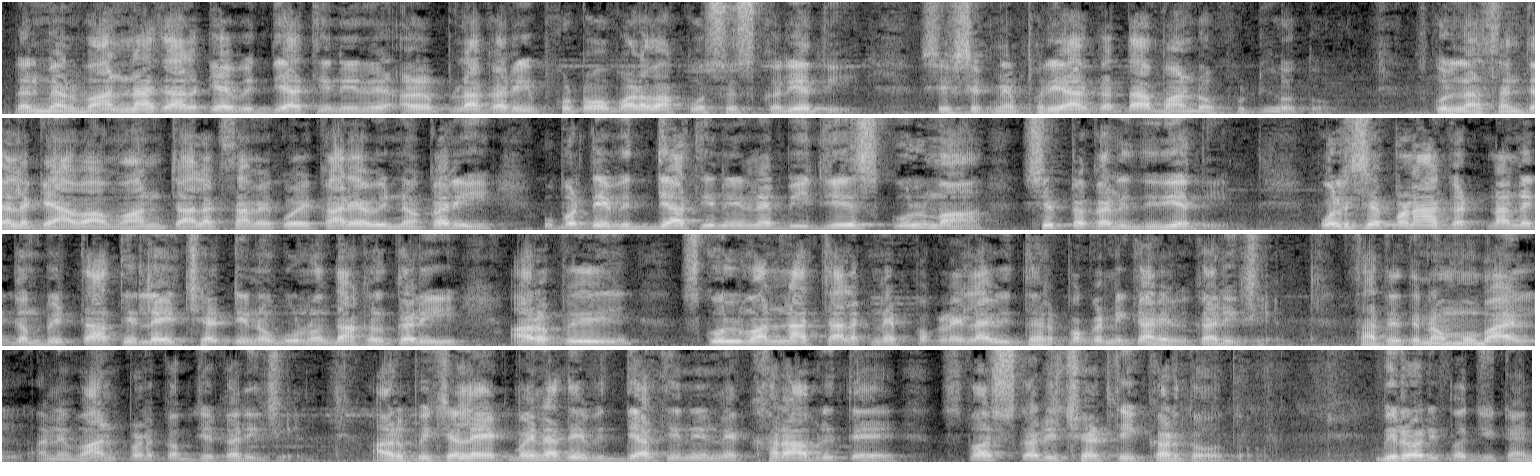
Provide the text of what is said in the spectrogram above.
દરમિયાન વાનના ચાલકે વિદ્યાર્થીનીને અડપલા કરી ફોટો પાડવા કોશિશ કરી હતી. શિક્ષકને ફરિયાદ કરતા ભાંડો ફૂટ્યો હતો. સ્કૂલના સંચાલકે આવા વાન ચાલક સામે કોઈ કાર્યવાહી ન કરી ઉપરથી વિદ્યાર્થીનીને બીજી સ્કૂલમાં શિફ્ટ કરી દીધી હતી. પોલીસે પણ આ ઘટનાને ગંભીરતાથી લઈ છેડતીનો ગુનો દાખલ કરી આરોપી સ્કૂલ વાનના ચાલકને પકડે લાવી ધરપકડની કાર્યવાહી કરી છે. સાથે તેનો મોબાઈલ અને વાન પણ કબજે કરી છે. આરોપી છેલ્લા એક મહિનાથી વિદ્યાર્થીનીને ખરાબ રીતે સ્પર્શ કરી છેડતી કરતો હતો. બ્યુરો રિપોર્ટ જી ટાઈમ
